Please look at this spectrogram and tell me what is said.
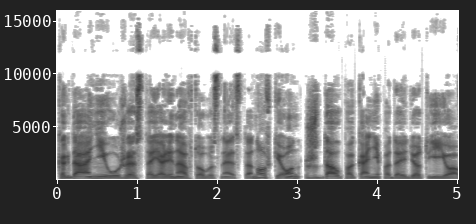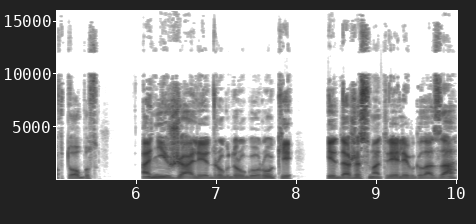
Когда они уже стояли на автобусной остановке, он ждал, пока не подойдет ее автобус. Они жали друг другу руки и даже смотрели в глаза,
